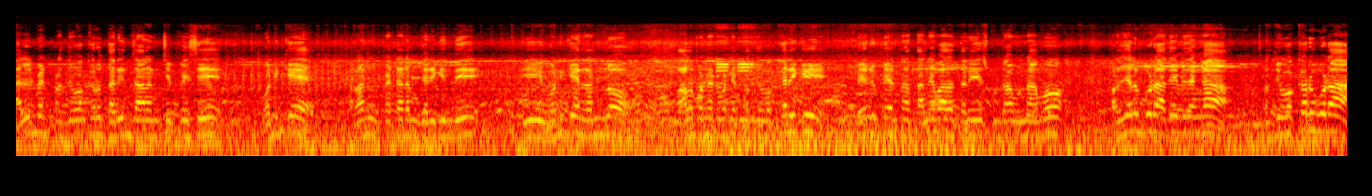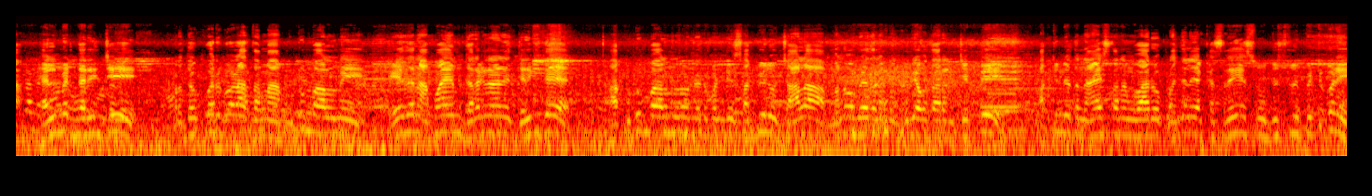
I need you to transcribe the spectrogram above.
హెల్మెట్ ప్రతి ఒక్కరూ ధరించాలని చెప్పేసి వణికే రన్ పెట్టడం జరిగింది. ఈ వణికే రన్లో పాల్గొన్నటువంటి ప్రతి ఒక్కరికి పేరు పేరున ధన్యవాదాలు తెలియజేసుకుంటా ఉన్నాము. ప్రజలు కూడా అదేవిధంగా ప్రతి ఒక్కరు కూడా హెల్మెట్ ధరించి ప్రతి ఒక్కరు కూడా తమ కుటుంబాలని ఏదైనా అపాయం జరగడానికి జరిగితే ఆ కుటుంబాలలో ఉన్నటువంటి సభ్యులు చాలా మనోవేదనకు గురి అవుతారని చెప్పి అత్యున్నత న్యాయస్థానం వారు ప్రజల యొక్క శ్రేయస్సును దృష్టిలో పెట్టుకొని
